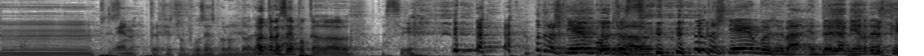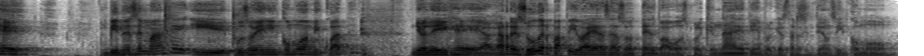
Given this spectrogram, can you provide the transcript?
Mm, bueno, entonces. pupusas por un dólar. Otras wow. épocas, vamos. Sí. Otros tiempos, Otros- ¿no? Otros tiempos. Entonces la mierda es que vino ese maje y puso bien incómodo a mi cuate. Yo le dije, agarre Uber, papi, y váyase a su hotel, babos, porque nadie tiene por qué estar sintiéndose incómodo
